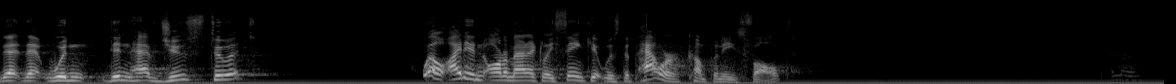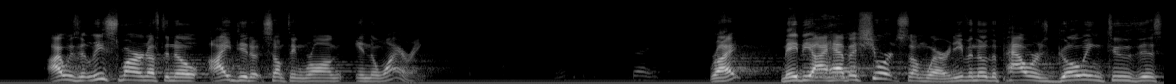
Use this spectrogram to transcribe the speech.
that that wouldn't didn't have juice to it. Well, I didn't automatically think it was the power company's fault. I was at least smart enough to know I did something wrong in the wiring. Right? Maybe I have a short somewhere, and even though the power is going to this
